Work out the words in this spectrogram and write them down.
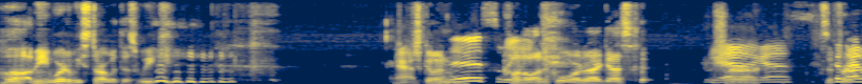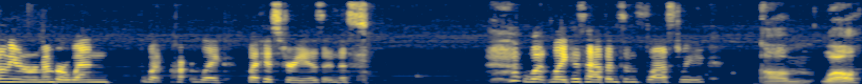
oh, I mean, where do we start with this week? Yeah, Just going This week. chronological order, I guess. Yeah, Sure. I guess. Because I don't even remember when, what, like, what history is in this. what, like, has happened since last week. Um, well,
